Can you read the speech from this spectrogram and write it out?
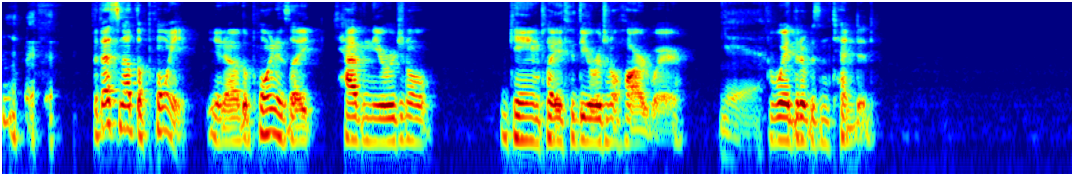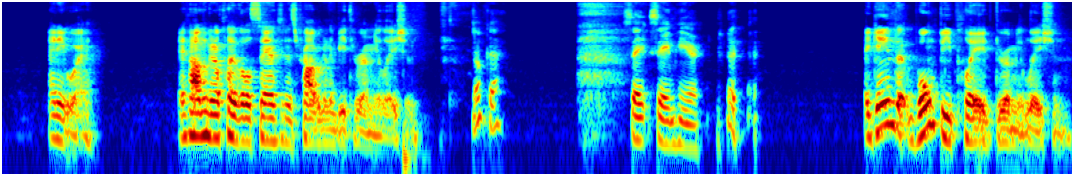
but that's not the point. You know, the point is like having the original game play through the original hardware, Yeah. the way that it was intended. Anyway, if I'm gonna play Little Samson, it's probably gonna be through emulation. Okay. Same same here. A game that won't be played through emulation,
